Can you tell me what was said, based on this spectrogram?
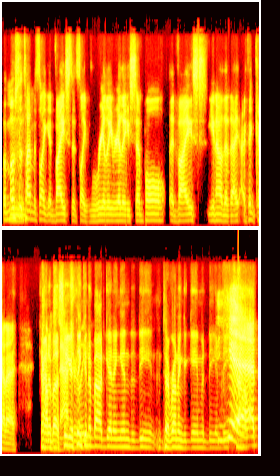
but most of the time it's like advice that's like really really simple advice. You know that I, I think kind of kind of. Uh, so you're thinking about getting into D to running a game in D and D. yeah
